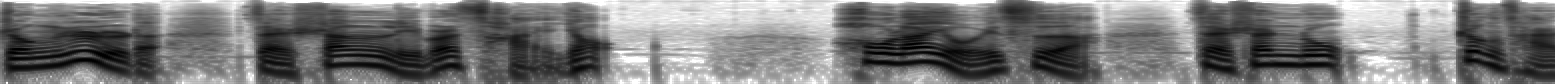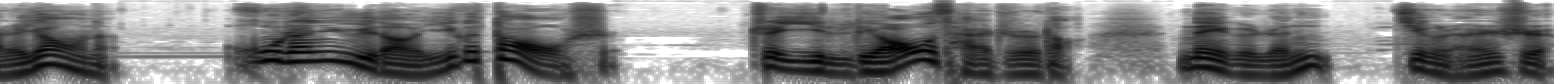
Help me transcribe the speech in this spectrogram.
整日的在山里边采药，后来有一次啊，在山中正采着药呢，忽然遇到一个道士，这一聊才知道，那个人竟然是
